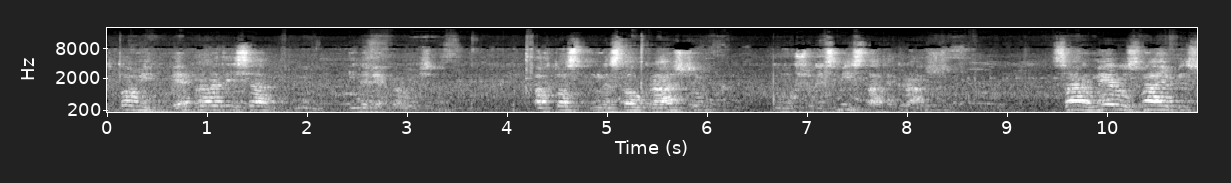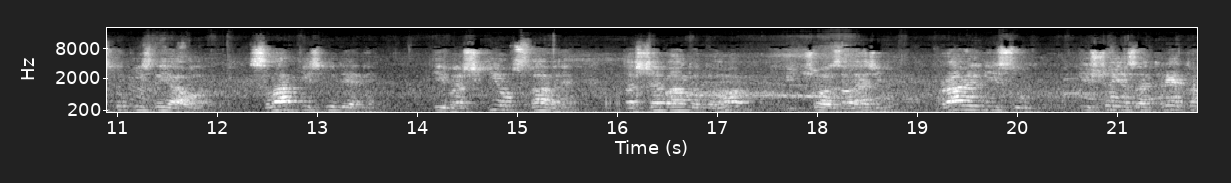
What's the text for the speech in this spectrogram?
хто міг виправитися і не виправився. А хто не став кращим, тому що не зміг стати кращим. Цар миру знає підступність диявола, слабкість людини і важкі обставини, та ще багато того, від чого залежить правильний суд і що є закрито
